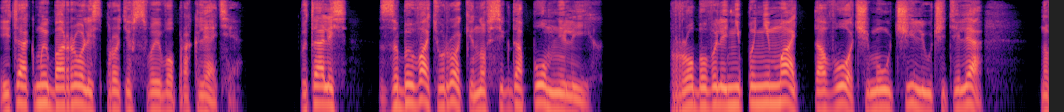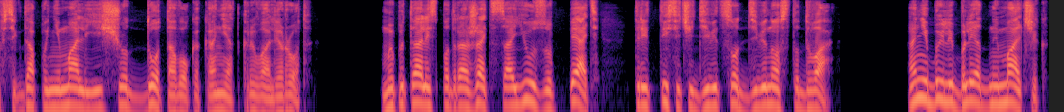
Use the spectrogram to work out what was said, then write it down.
И так мы боролись против своего проклятия. Пытались забывать уроки, но всегда помнили их. Пробовали не понимать того, чему учили учителя, но всегда понимали еще до того, как они открывали рот. Мы пытались подражать Союзу 5 3992. Они были бледный мальчик,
